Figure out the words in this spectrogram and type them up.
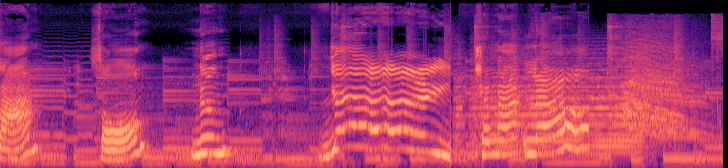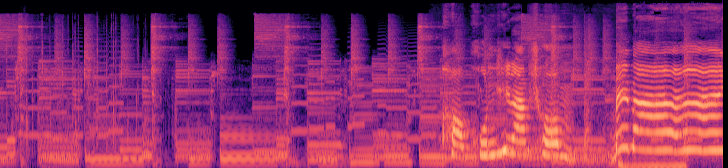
สามสองหนึ่งเย้ ชนะแล้วขอบคุณที่รับชม บ๊ายบาย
